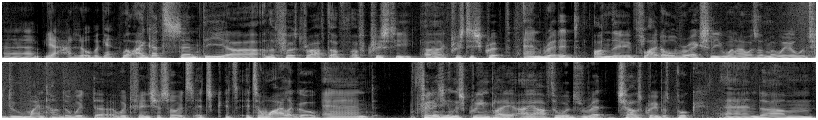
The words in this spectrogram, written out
Um, yeah, how did it all begin? Well, I got sent the uh, the first draft of, of Krysty uh, script and read it on the flight over. Actually, when I was on my way over to do Mindhunter with uh, with Fincher, so it's it's it's it's a while ago. And finishing the screenplay, I afterwards read Charles Graeber's book and. Um,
